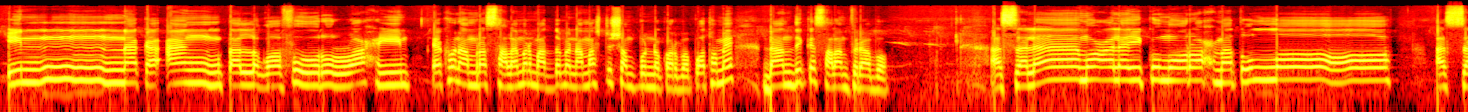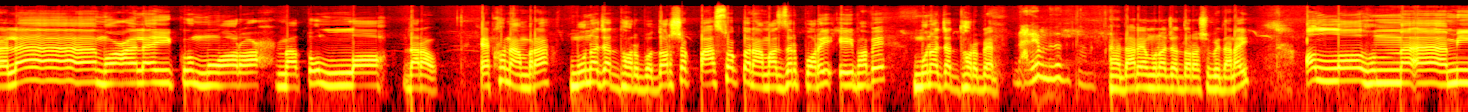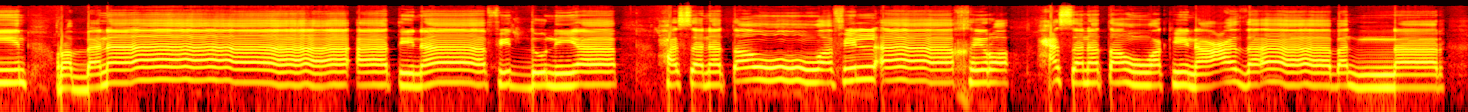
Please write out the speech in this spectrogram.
ইন্নাকা রহিম। এখন আমরা সালামের মাধ্যমে নামাজটি সম্পূর্ণ করব। প্রথমে ডান দিকে সালাম ফিরাবো। আসসালামু আলাইকুম রাহমাতুল্লাহ। আসসালামু আলাইকুম রাহমাতুল্লাহ। দাঁড়াও। এখন আমরা মুনাজাত ধরবো। দর্শক পাঁচ ওয়াক্ত নামাজের পরেই এইভাবে মুনাজাত ধরবেন। হ্যাঁ দাঁড়িয়ে মোনাজাত দেওয়ার অসুবিধা নাই। আল্লাহুম্মা আমিন। রব্বানা আতিনা ফিদ দুনিয়া হাসানাতাও ওয়া ফিল আখিরা হাসানাতাও ওয়া কিনা আযাবান নার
